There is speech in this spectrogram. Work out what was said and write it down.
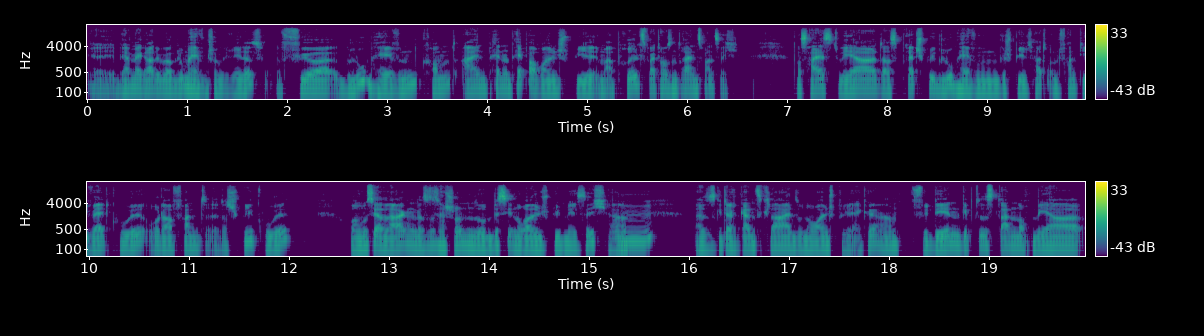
Äh, Wir haben ja gerade über Gloomhaven schon geredet. Für Gloomhaven kommt ein Pen-and-Paper-Rollenspiel im April 2023. Das heißt, wer das Brettspiel Gloomhaven gespielt hat und fand die Welt cool oder fand äh, das Spiel cool, man muss ja sagen, das ist ja schon so ein bisschen rollenspielmäßig. Ja? Also es geht ja ganz klar in so eine Rollenspielecke. Ja? Für den gibt es dann noch mehr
